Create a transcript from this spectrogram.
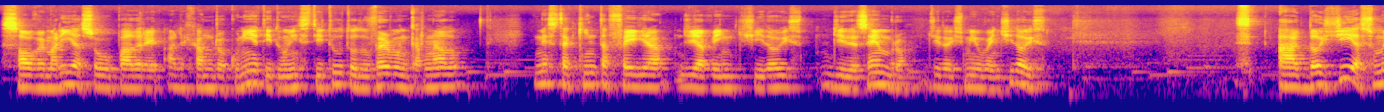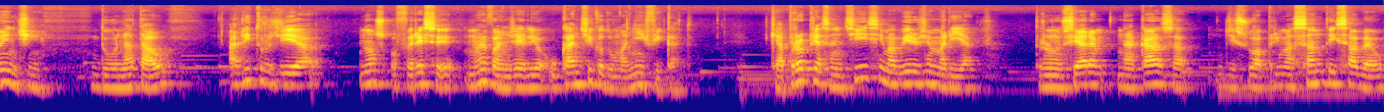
Salve Maria, sou o Padre Alejandro Cunieti do Instituto do Verbo Encarnado. Nesta quinta-feira, dia 22 de dezembro de 2022, há dois dias somente do Natal, a liturgia nos oferece no Evangelho o cântico do Magnificat, que a própria Santíssima Virgem Maria pronunciara na casa de sua prima Santa Isabel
